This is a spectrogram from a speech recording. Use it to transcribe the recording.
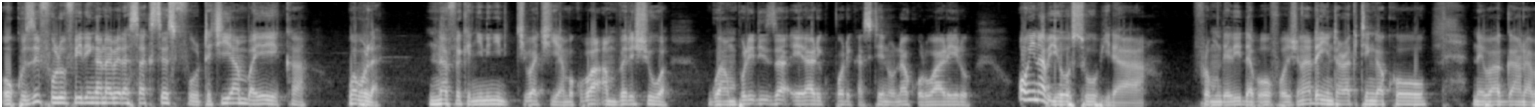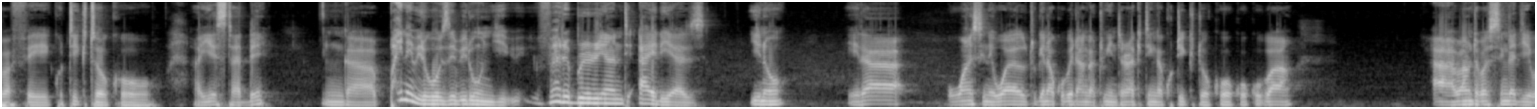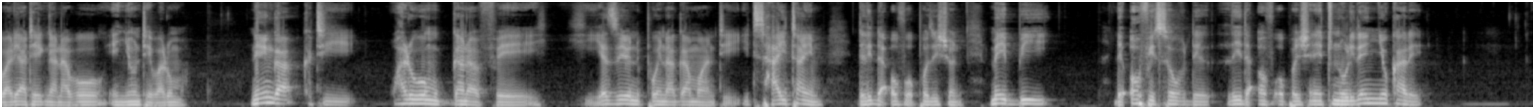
okuzifulufiringa nabeera successful tekiyamba ye yekka. Wabula naffe kenyininyini kiba kiyamba kuba am very sure gwampuliriza era ali ku podcast eno olunaku olwaleero olina byosuubira from the leader of opposition adde interactingako ne baganda baffe ku tiktok uh, yesterday nga balina ebirowoozo ebirungi very brilliant ideas you know. Era once in a while tugenda kubeera nga tuinteractinga ku tiktok okwo kuba abantu abasinga gye bali ate nga nabo enyonta ebaluma. Naye nga kati waliwo omuganda waffe yazeeyo ne point agamba nti its high time the leader of opposition maybe the office of the leader of opposition etunuulire ennyo kale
